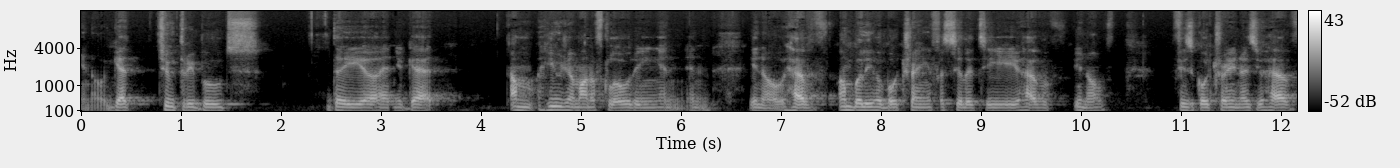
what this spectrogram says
you know, get two three boots, the uh, and you get a huge amount of clothing and and you know have unbelievable training facility. You have you know physical trainers. You have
